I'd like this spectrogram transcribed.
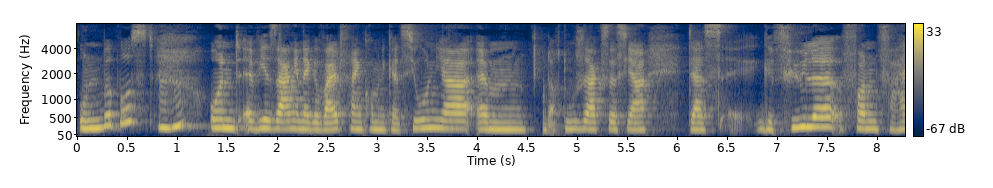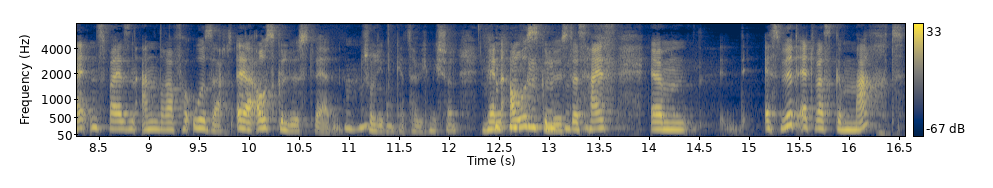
unbewusst. Mhm. Und äh, wir sagen in der gewaltfreien Kommunikation ja, ähm, und auch du sagst es ja, dass äh, Gefühle von Verhaltensweisen anderer verursacht, äh, ausgelöst werden. Mhm. Entschuldigung, jetzt habe ich mich schon, werden ausgelöst. Das heißt, ähm, es wird etwas gemacht,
